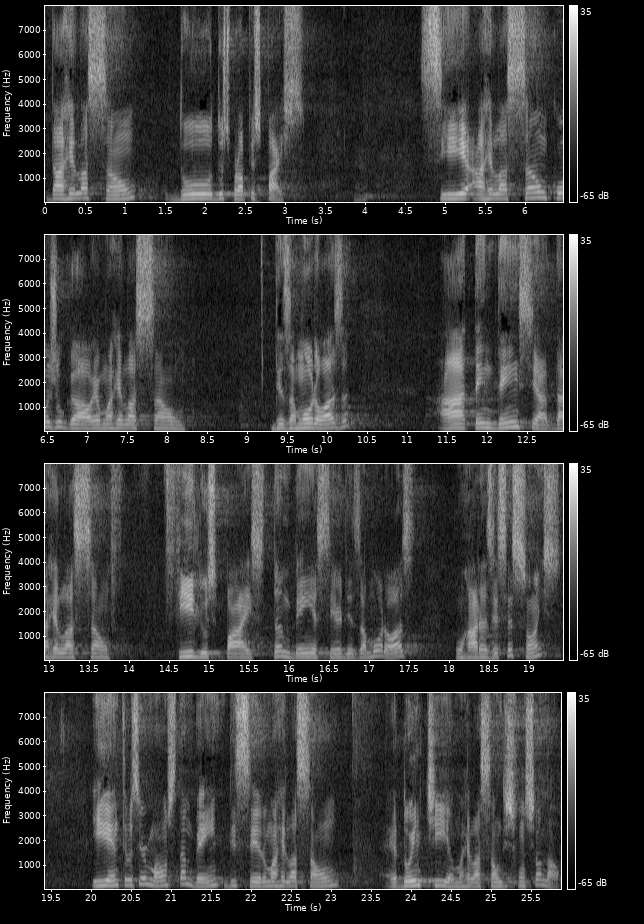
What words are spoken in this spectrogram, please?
da relação do, dos próprios pais. Se a relação conjugal é uma relação desamorosa, a tendência da relação filhos-pais também é ser desamorosa, com raras exceções, e entre os irmãos também de ser uma relação é, doentia, uma relação disfuncional.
